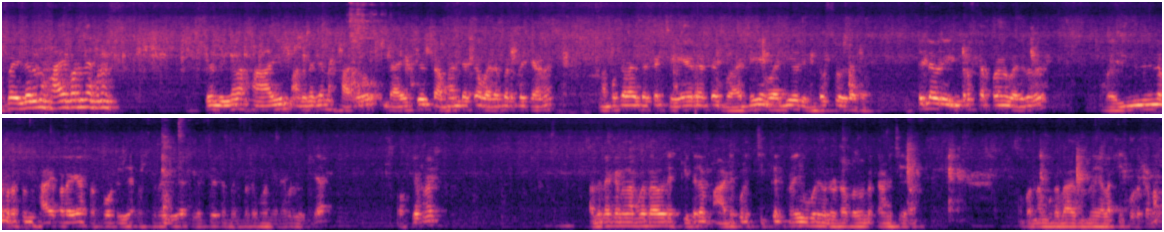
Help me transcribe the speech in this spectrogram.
അപ്പോൾ എല്ലാവരും ഹായ് പറഞ്ഞേ ഫ്രണ്ട്സ് നിങ്ങളെ ഹായും അതിനെ തന്നെ ഹലോ ലൈക്ക് കമന്റൊക്കെ വരുമ്പോഴത്തേക്കാണ് നമുക്ക് അതൊക്കെ ചെയ്യാനായിട്ട് വലിയ വലിയൊരു ഇൻട്രസ്റ്റ് വരുന്നത് ഇല്ല ഒരു ഇൻട്രസ്റ്റ് അപ്പോഴാണ് വരുന്നത്. അപ്പോൾ എല്ലാ ഫ്രണ്ട്സും ഹായ് പറയുക സപ്പോർട്ട് ചെയ്യുക സബ്സ്ക്രൈബ് ചെയ്യുക. തീർച്ചയായിട്ടും ബന്ധപ്പെട്ട് നിലവിൽ വയ്ക്കുക ഓക്കെ ഫ്രണ്ട്സ് അതിനൊക്കെ നമുക്ക് ഒരു കിടലം അടിപൊളി ചിക്കൻ ഫ്രൈ കൂടി ഉണ്ട് കേട്ടോ. അപ്പോൾ അതുകൊണ്ട് കാണിച്ചു തരാം. അപ്പോൾ നമുക്കത് ഒന്ന് ഇളക്കി കൊടുക്കണം.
